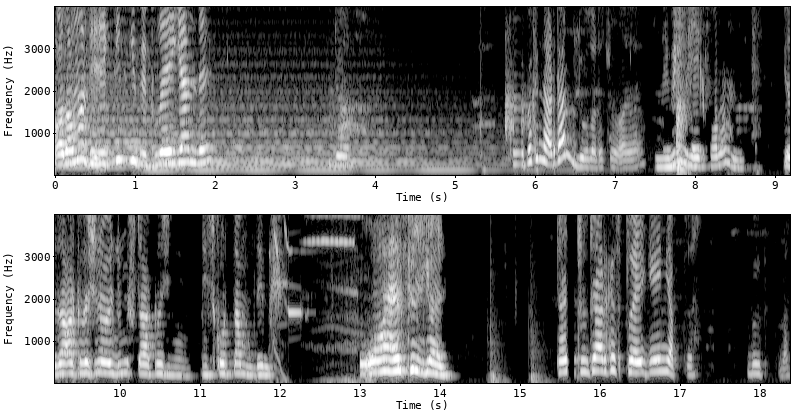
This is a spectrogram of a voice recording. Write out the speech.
adamlar dedektif gibi. Play again de. diyorum. Peki nereden biliyorlar acaba ya? Ne bileyim hack falan mı? Ya da arkadaşını öldürmüş de arkadaşı Discord'dan mı demiş. Oha herkes geldi. Çünkü herkes play game yaptı. Büyük ihtimal.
